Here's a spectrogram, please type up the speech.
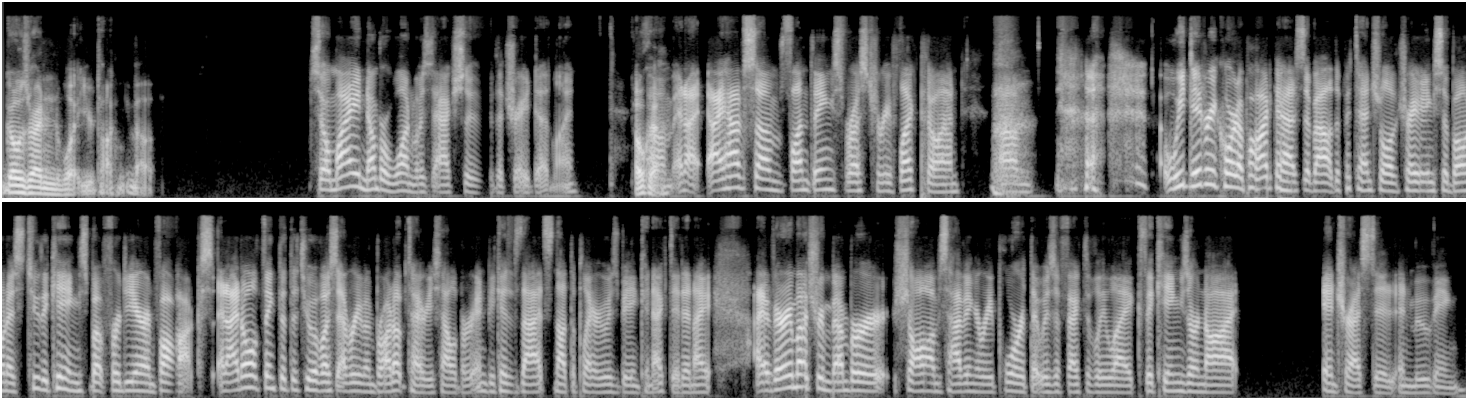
goes right into what you're talking about. So my number one was actually the trade deadline. Okay. Um, and I, I have some fun things for us to reflect on. Um, we did record a podcast about the potential of trading Sabonis to the Kings, but for De'Aaron Fox. And I don't think that the two of us ever even brought up Tyrese Haliburton because that's not the player who was being connected. And I, I very much remember Shams having a report that was effectively like the Kings are not interested in moving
